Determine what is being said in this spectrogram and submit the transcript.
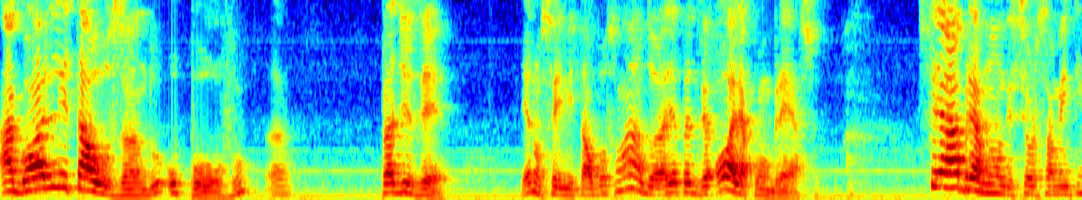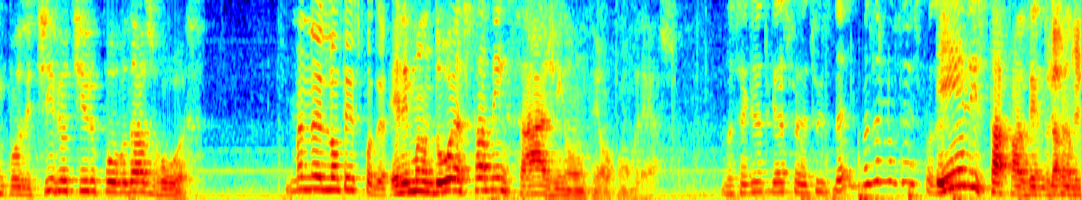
Agora ele tá usando o povo Ah, para dizer, eu não sei imitar o Bolsonaro, eu adoraria para dizer, olha Congresso, você abre a mão desse orçamento impositivo, eu tiro o povo das ruas. Mas ele não tem esse poder. Ele mandou essa mensagem ontem ao Congresso. Você acredita que esse foi o intuito dele? Mas ele não tem esse poder. Ele está fazendo Não, chantagem.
